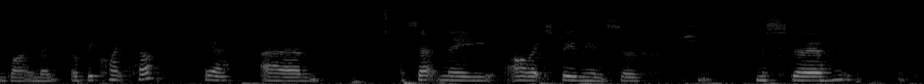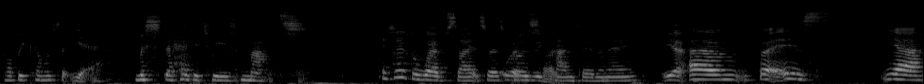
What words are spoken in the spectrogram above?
environment, it would be quite tough. Yeah. Um, certainly, our experience of Mr. Probably can we say yeah, Mr. Hegarty's maths. It's just a website, so I suppose we Website. can say the name. Yeah, Um, but it is, yeah,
